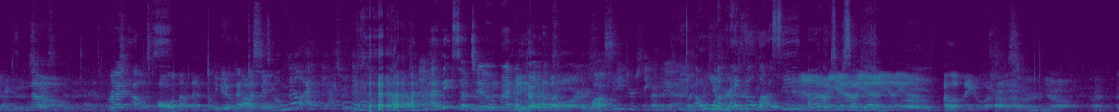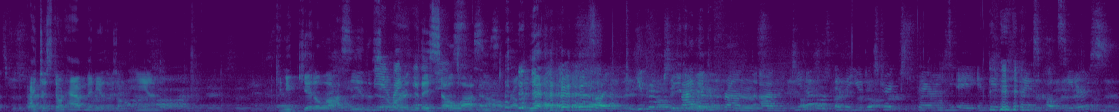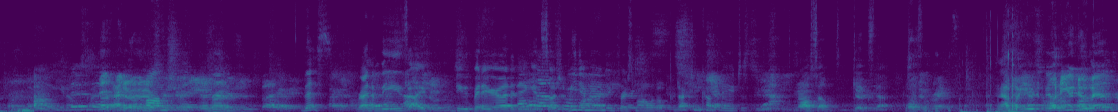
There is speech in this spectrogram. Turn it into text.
You can do it spicy food. Bread It's helps. all about that milk. You need a lassi. No, I think I think that's I think so too, but I think need a bread what? helps. A lassi. interesting. Like Oh, the a mango lassi? Yeah, Oh, those are so yeah, good. Yeah, yeah, yeah. I love mango lassis. I just don't have many of those on hand. Can you get a lassi in the store? my And do they sell lassis? No, probably yeah. it's like, You can actually buy them from, um, do you know in the U District, there's a Indian place called Cedars? they- I know Mom. And then this. Random These, I do video editing and social media managing for a small little production company. Just also gig stuff. And how about you? What do you do, man?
